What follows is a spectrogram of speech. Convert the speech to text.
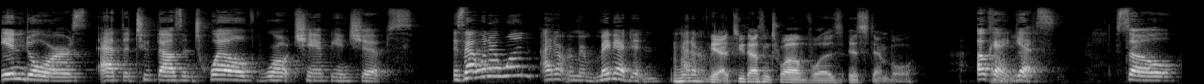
indoors at the 2012 World Championships. Is that when I won? I don't remember. Maybe I didn't. Mm-hmm. I don't remember. Yeah, 2012 was Istanbul. Okay, um, yes. So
